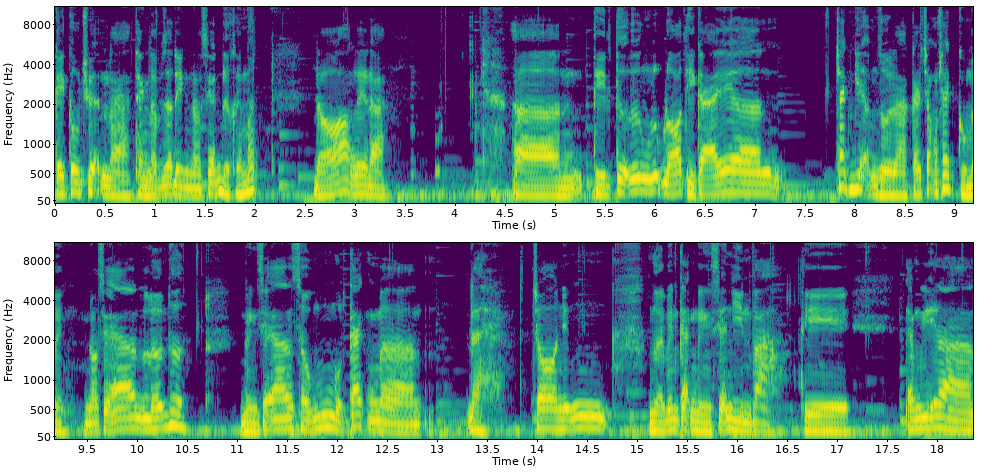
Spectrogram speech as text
cái câu chuyện là thành lập gia đình nó sẽ được hay mất. Đó nên là à, thì tự dưng lúc đó thì cái uh, trách nhiệm rồi là cái trọng trách của mình nó sẽ lớn hơn. Mình sẽ sống một cách mà để cho những người bên cạnh mình sẽ nhìn vào. Thì em nghĩ là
